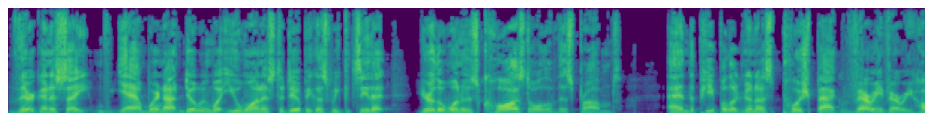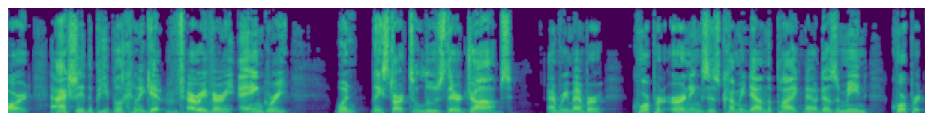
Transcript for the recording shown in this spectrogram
they're going to say, yeah, we're not doing what you want us to do because we can see that you're the one who's caused all of this problems. And the people are going to push back very, very hard. Actually, the people are going to get very, very angry when they start to lose their jobs. And remember, corporate earnings is coming down the pike. Now, it doesn't mean corporate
